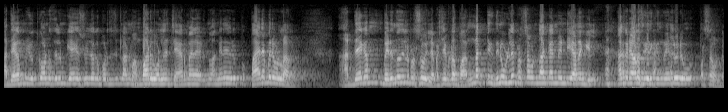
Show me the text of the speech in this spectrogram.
അദ്ദേഹം യൂത്ത് കോൺഗ്രസിലും കെ എസ് യുയിലൊക്കെ പ്രവർത്തിച്ചിട്ടാണ് മമ്പാട് കോളേജിൽ ചെയർമാനായിരുന്നു. അങ്ങനെ ഒരു പാരമ്പര്യമുള്ള ആൾ അദ്ദേഹം വരുന്നതിൽ പ്രശ്നമില്ല. പക്ഷേ ഇവിടെ വന്നിട്ട് ഇതിനുള്ളിൽ പ്രശ്നം ഉണ്ടാക്കാൻ വേണ്ടിയാണെങ്കിൽ അങ്ങനെ ആൾ സ്വീകരിക്കുന്നതിൽ ഒരു പ്രശ്നമുണ്ട്.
